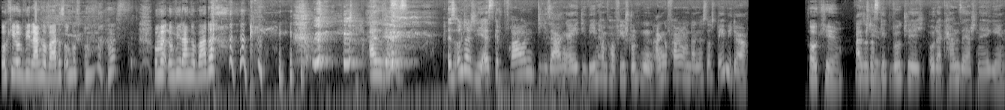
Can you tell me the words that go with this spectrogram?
Okay, und wie lange war das ungefähr? Was? Moment, und wie lange war das? Also das ist, ist unterschiedlich. Es gibt Frauen, die sagen, ey, die Wehen haben vor vier Stunden angefangen und dann ist das Baby da. Okay. Also okay. das geht wirklich oder kann sehr schnell gehen.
